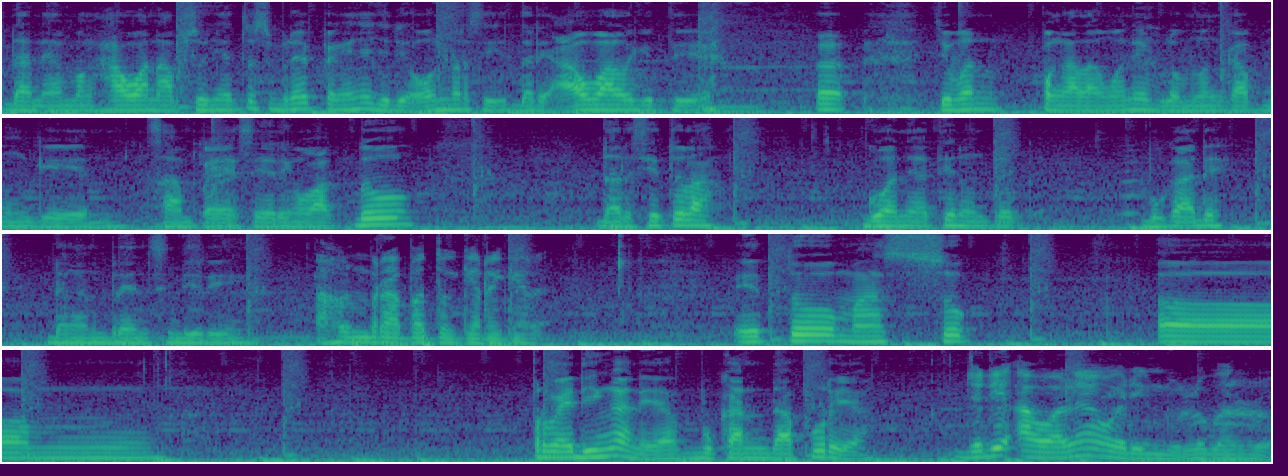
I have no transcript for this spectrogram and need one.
Dan emang hawa nafsunya itu sebenarnya pengennya jadi owner sih dari awal gitu ya. Cuman pengalamannya belum lengkap mungkin. Sampai seiring waktu dari situlah gua niatin untuk buka deh dengan brand sendiri. Tahun berapa tuh kira-kira? itu masuk em perwedingan ya bukan dapur ya. Jadi awalnya wedding dulu baru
